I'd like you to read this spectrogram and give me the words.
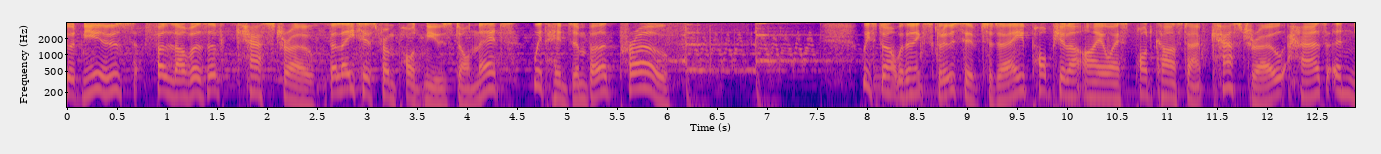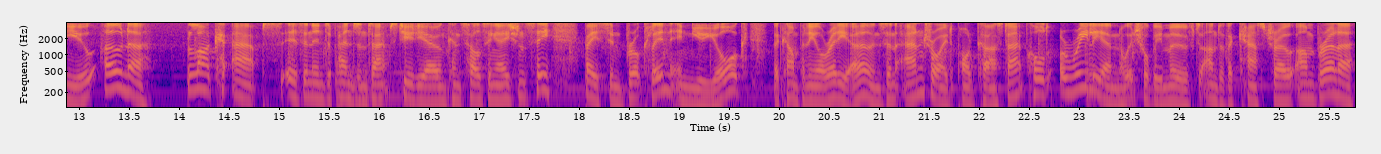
good news for lovers of Castro. The latest from podnews.net with Hindenburg Pro. We start with an exclusive today. Popular iOS podcast app Castro has a new owner. Bluck Apps is an independent app studio and consulting agency based in Brooklyn, in New York. The company already owns an Android podcast app called Aurelian, which will be moved under the Castro umbrella.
